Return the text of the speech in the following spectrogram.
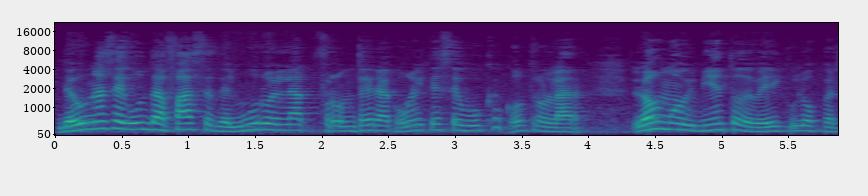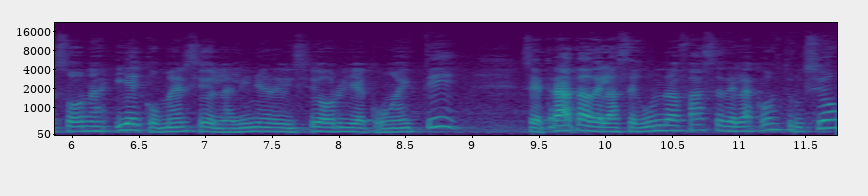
de una segunda fase del muro en la frontera con el que se busca controlar los movimientos de vehículos, personas y el comercio en la línea de Visoria con Haití. Se trata de la segunda fase de la construcción,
